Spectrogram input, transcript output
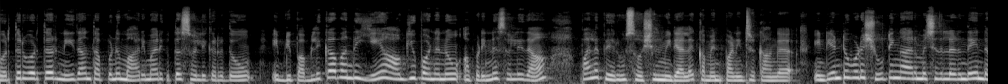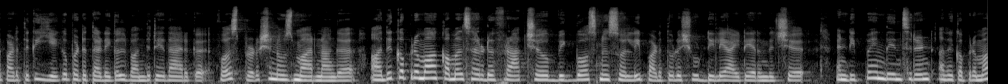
ஒருத்தர் ஒருத்தர் நீ தான் தப்புன்னு மாறி மாறி குத்த சொல்லிக்கிறதும் இப்படி பப்ளிக்காக வந்து ஏன் ஆர்கியூ பண்ணணும் அப்படின்னு சொல்லி தான் பல பேரும் சோஷியல் மீடியாவில் கமெண்ட் பண்ணிட்டு இருக்காங்க. இந்தியன் டூவோட ஷூட்டிங் ஆரம்பிச்சதுல இருந்தே இந்த படத்துக்கு ஏகப்பட்ட தடைகள் வந்துட்டே தான் இருக்கு. ஃபர்ஸ்ட் ப்ரொடக்ஷன் ஹவுஸ் மாறினாங்க. அதுக்கப்புறமா கமல் சாரோட ஃப்ராக்சர் பிக் பாஸ்னு சொல்லி படத்தோட ஷூட் டிலே ஆகிட்டே இருந்துச்சு. அண்ட் இப்போ இந்த இன்சிடென்ட் அதுக்கப்புறமா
